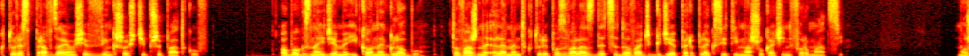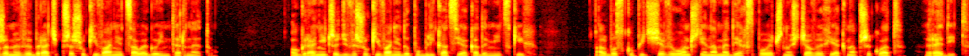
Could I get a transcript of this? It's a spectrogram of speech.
które sprawdzają się w większości przypadków. Obok znajdziemy ikonę globu. To ważny element, który pozwala zdecydować, gdzie Perplexity ma szukać informacji. Możemy wybrać przeszukiwanie całego internetu, ograniczyć wyszukiwanie do publikacji akademickich, albo skupić się wyłącznie na mediach społecznościowych, jak na przykład Reddit.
